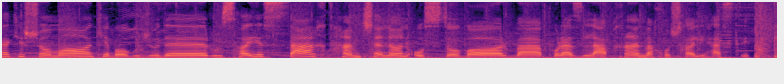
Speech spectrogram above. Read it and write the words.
تک شما که با وجود روزهای سخت همچنان استوار و پر از لبخند و خوشحالی هستید.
